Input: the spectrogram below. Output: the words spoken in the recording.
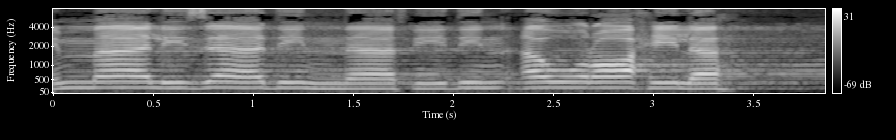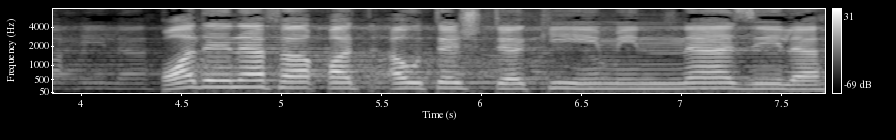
إما لزاد نافد أو راحلة قد نفقت أو تشتكي من نازلة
